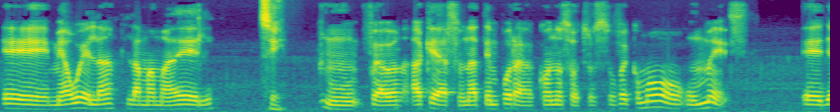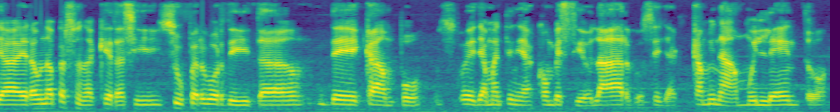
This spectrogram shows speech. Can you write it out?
eh, mi abuela, la mamá de él, Sí. mm, fue a, a quedarse una temporada con nosotros. Eso fue como un mes. Ella era una persona que era así súper gordita, de campo. Ella mantenía con vestidos largos, ella caminaba muy lento.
